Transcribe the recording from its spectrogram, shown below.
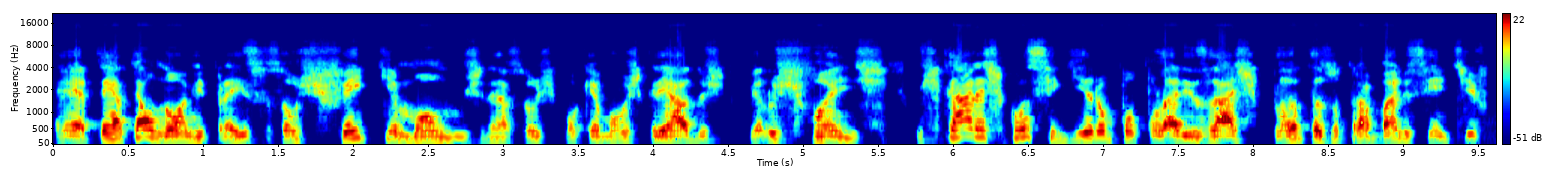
É, tem até o um nome para isso, são os Fakemons, né? São os Pokémons criados pelos fãs. Os caras conseguiram popularizar as plantas, o trabalho científico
